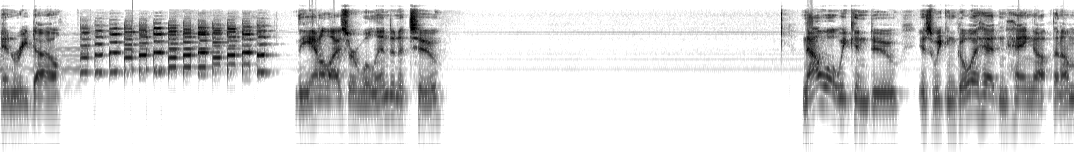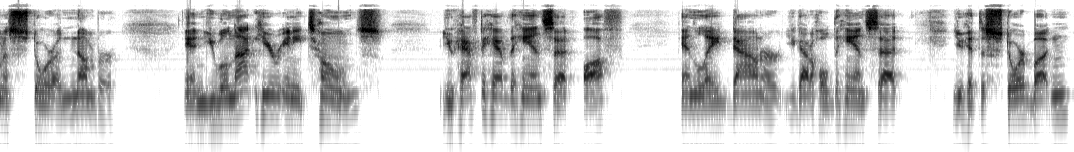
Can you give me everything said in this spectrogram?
and redial. The analyzer will end in a 2. Now what we can do is we can go ahead and hang up and I'm going to store a number. And you will not hear any tones. You have to have the handset off and laid down or you got to hold the handset. You hit the store button,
